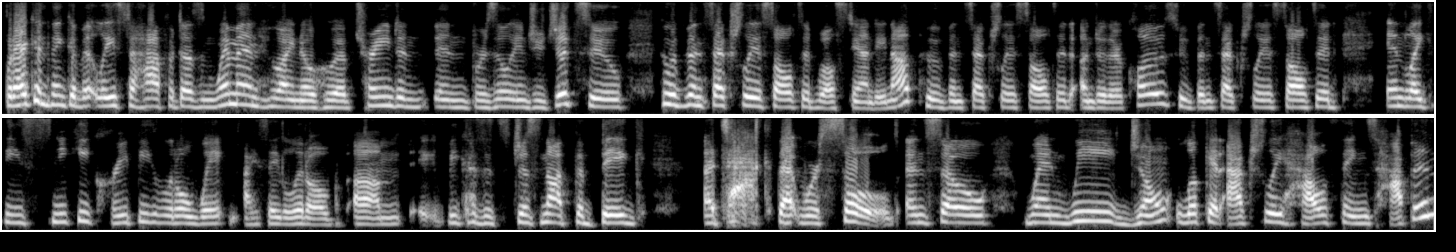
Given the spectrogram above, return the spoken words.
But I can think of at least a half a dozen women who I know who have trained in, in Brazilian jiu-jitsu who have been sexually assaulted while standing up, who have been sexually assaulted under their clothes, who've been sexually assaulted in like these sneaky, creepy little way. I say little um, because it's just not the big attack that we're sold. And so when we don't look at actually how things happen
